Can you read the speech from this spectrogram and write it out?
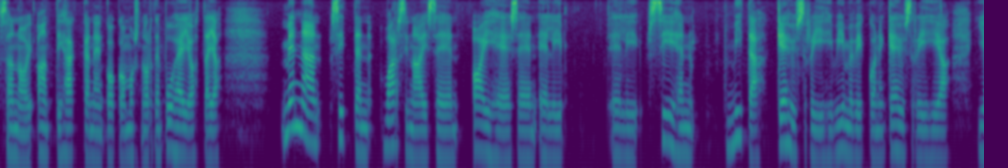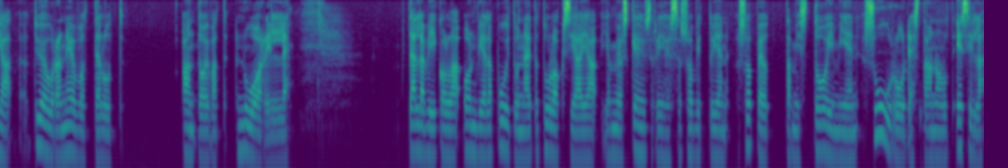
Sanoi Antti Häkkänen, kokoomusnuorten puheenjohtaja. Mennään sitten varsinaiseen aiheeseen, eli, eli siihen, mitä kehysriihi, viime viikkoinen kehysriihi ja, ja työuraneuvottelut antoivat nuorille. Tällä viikolla on vielä puitu näitä tuloksia ja, ja myös kehysriihessä sovittujen sopeuttamistoimien suuruudesta on ollut esillä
